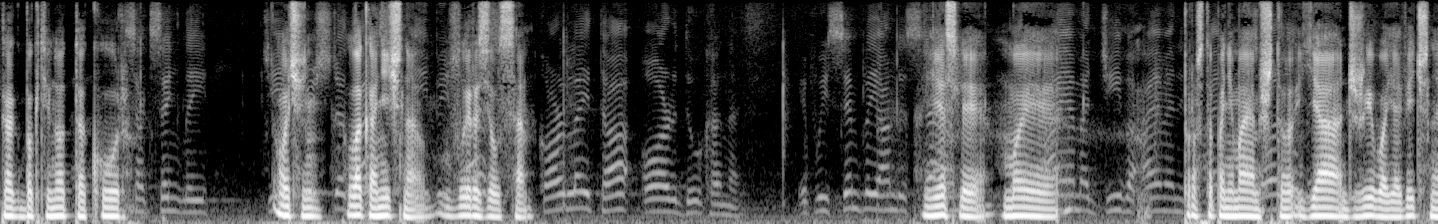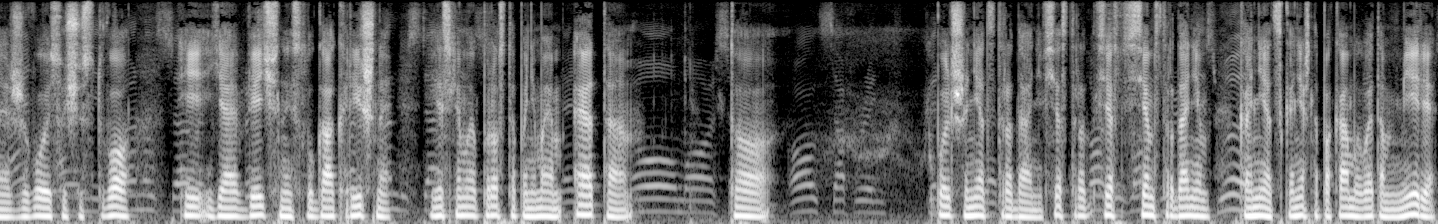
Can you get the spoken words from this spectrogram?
Как Бхактинот Такур очень лаконично выразился. Если мы просто понимаем, что я джива, я вечное живое существо, и я вечный слуга Кришны, если мы просто понимаем это, то больше нет страданий. Все страд... все, всем страданиям конец. Конечно, пока мы в этом мире,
